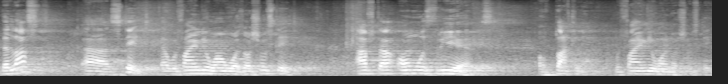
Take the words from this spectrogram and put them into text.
The last uh, state that we finally won was Osun State. After almost three years of battling, we finally won Osun State.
